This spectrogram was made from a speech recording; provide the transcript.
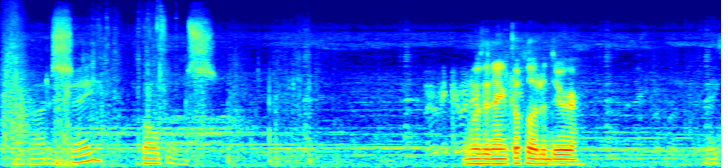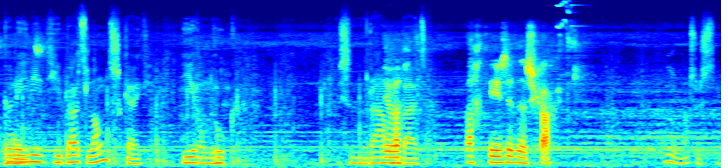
En Waar is C? Boven ons. We moeten denk ik toch door de deur. Nee, kunnen hier niet hier buiten langs? Kijk, hier om de hoek. Er is een raam Ja, wacht. buiten. Wacht, hier zit een schacht. Oh, interesting.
